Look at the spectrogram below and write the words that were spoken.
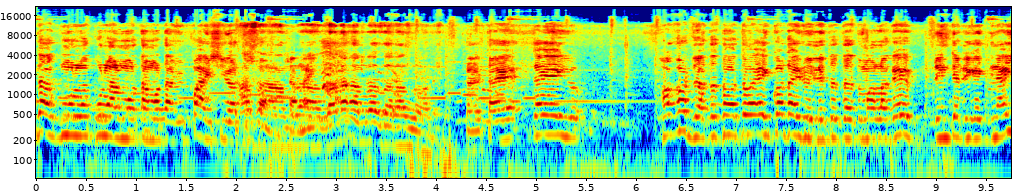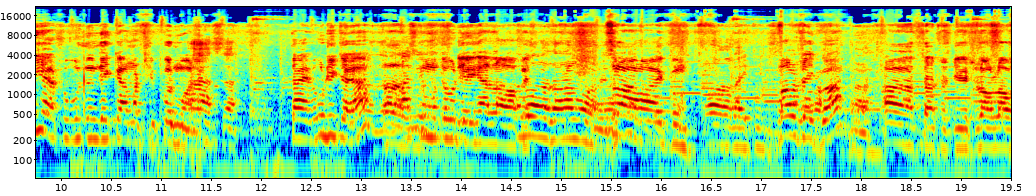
দেখ মোল্লা পোলার মতামত আমি পাইছি অত আচ্ছা, সমস্যা নাই। জানা আমরা জানাব মানে। তাই- তাই এই ফকর যত তোমার তো এই কথাই রইলে তো তো তোমার লাগে দিন তারিখ একদিন আইয়া সবুজ দিন দেখে আমার ঠিক করব আচ্ছা। তাই উঠি চাই হ্যাঁ? হ্যাঁ, আজকের মতো উঠি আইনি আল্লাহ হাফেজ। মানে। আসসালামু আলাইকুম। ওয়ালাইকুম ভালো থাকব হ্যাঁ? আচ্ছা আচ্ছা ঠিক আছে লাও লাও।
